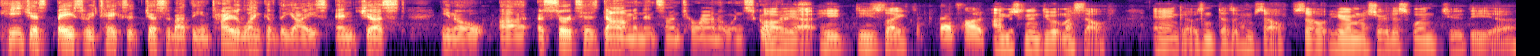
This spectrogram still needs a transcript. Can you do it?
he just basically takes it just about the entire length of the ice and just you know uh, asserts his dominance on Toronto and scores. Oh yeah, he he's like, That's hot. I'm just gonna do it myself, and goes and does it himself. So here I'm gonna share this one to the. uh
